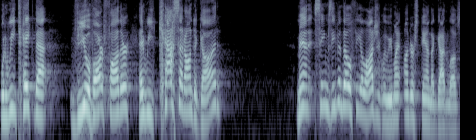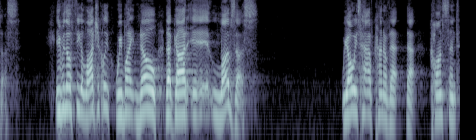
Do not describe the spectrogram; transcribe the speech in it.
when we take that view of our Father and we cast that onto God, man, it seems even though theologically we might understand that God loves us, even though theologically we might know that God loves us, we always have kind of that, that constant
